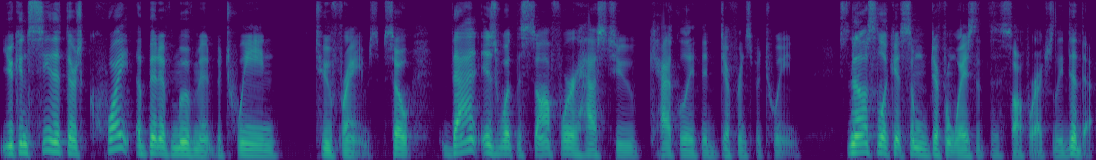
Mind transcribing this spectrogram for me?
you can see that there's quite a bit of movement between two frames. So that is what the software has to calculate the difference between. So now let's look at some different ways that the software actually did that.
